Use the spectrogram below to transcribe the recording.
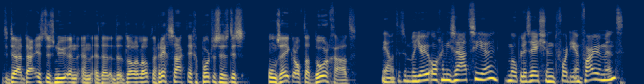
Daar, daar is dus nu een, een, er loopt een rechtszaak tegen Portals, dus het is onzeker of dat doorgaat. Ja, want het is een milieuorganisatie, hè? Mobilization for the Environment.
